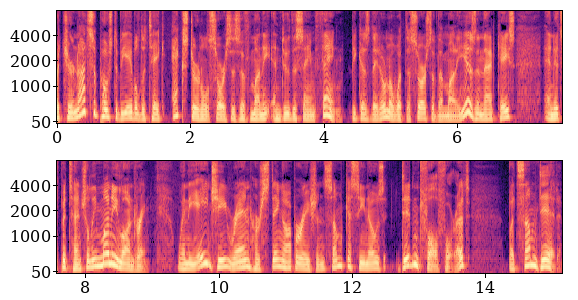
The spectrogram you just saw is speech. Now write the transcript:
But you're not supposed to be able to take external sources of money and do the same thing because they don't know what the source of the money is in that case, and it's potentially money laundering. When the AG ran her sting operation, some casinos didn't fall for it, but some did,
